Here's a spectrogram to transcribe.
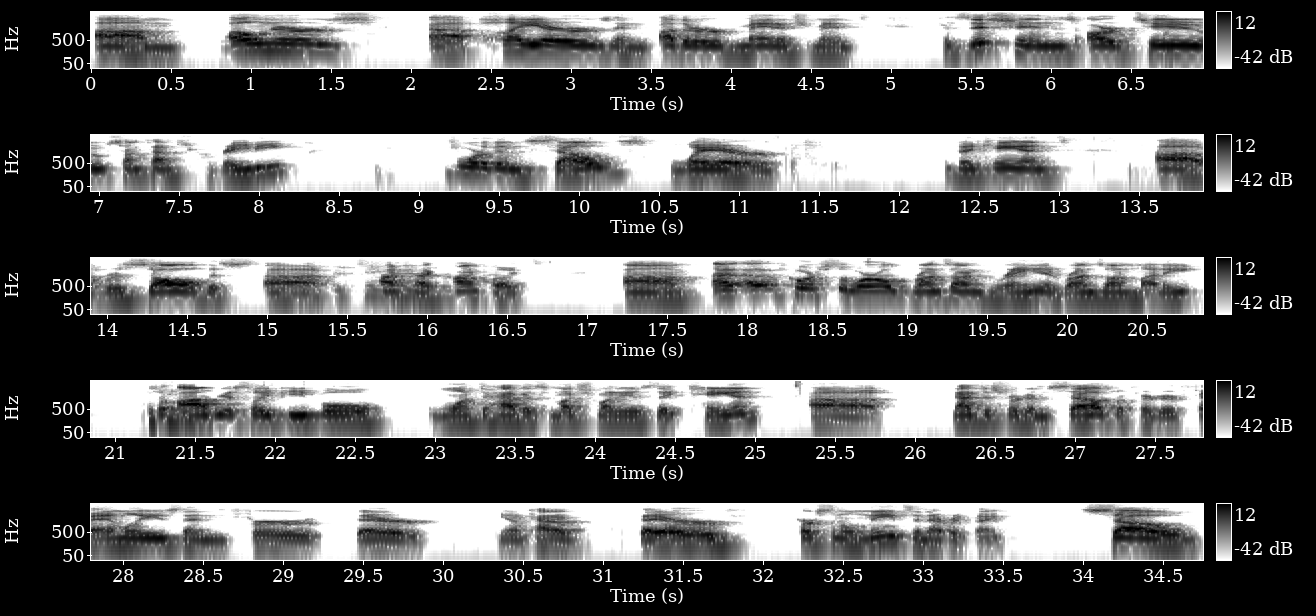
um, owners uh, players and other management positions are too sometimes greedy for themselves, where they can't uh, resolve this uh, contract conflict. Um, of course, the world runs on grain; it runs on money. So okay. obviously, people want to have as much money as they can, uh, not just for themselves, but for their families and for their, you know, kind of their personal needs and everything. So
